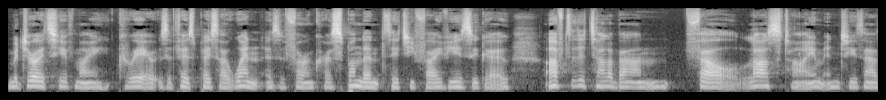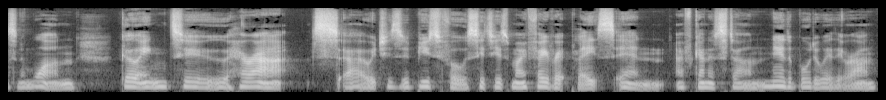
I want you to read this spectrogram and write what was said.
majority of my career. It was the first place I went as a foreign correspondent 35 years ago. After the Taliban fell last time in 2001, going to Herat, uh, which is a beautiful city. It's my favorite place in Afghanistan, near the border with Iran.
